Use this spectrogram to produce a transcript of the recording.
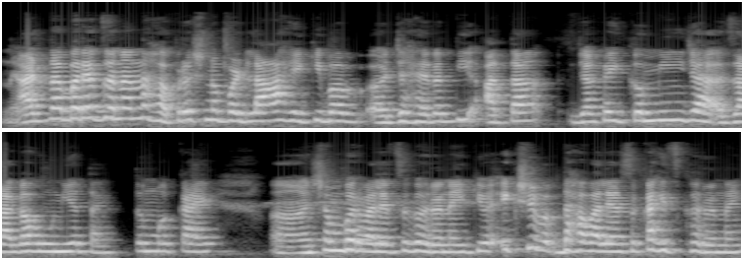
आता बऱ्याच जणांना हा प्रश्न पडला आहे की बाबा जाहिराती आता ज्या काही कमी जा जागा होऊन येत आहेत तर मग काय शंभरवाल्याचं खरं नाही किंवा एकशे दहावाल्याचं काहीच खरं नाही.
